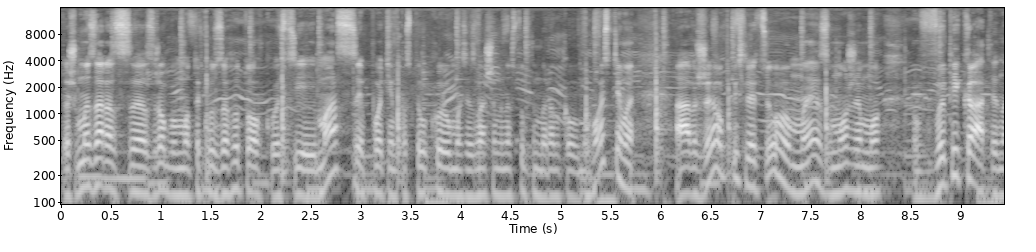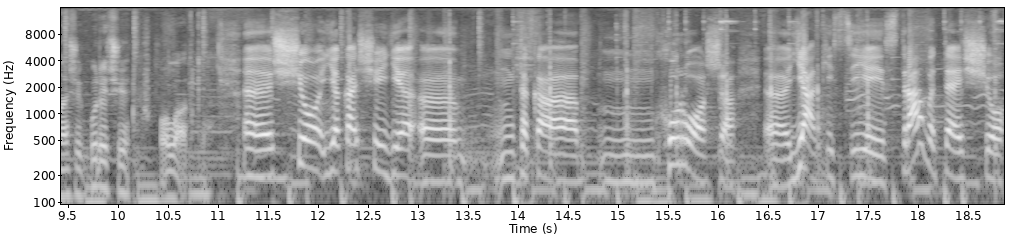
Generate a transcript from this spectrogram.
Тож ми зараз е, зробимо таку заготовку ось цієї маси, потім поспілкуємося з нашими наступними ранковими гостями. А вже після цього ми зможемо випікати наші курячі оладки. Е, Що яка ще є е, така м, хороша е, якість цієї страви, те, що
